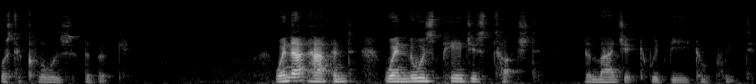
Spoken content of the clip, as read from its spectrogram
was to close the book. When that happened, when those pages touched, the magic would be complete.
